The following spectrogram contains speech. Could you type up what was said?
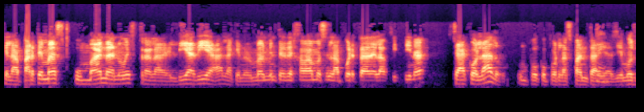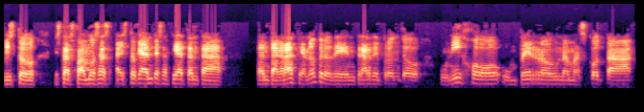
que la parte más humana nuestra, la del día a día, la que normalmente dejábamos en la puerta de la oficina, se ha colado un poco por las pantallas. Y hemos visto estas famosas, esto que antes hacía tanta, tanta gracia, ¿no? Pero de entrar de pronto un hijo, un perro, una mascota,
